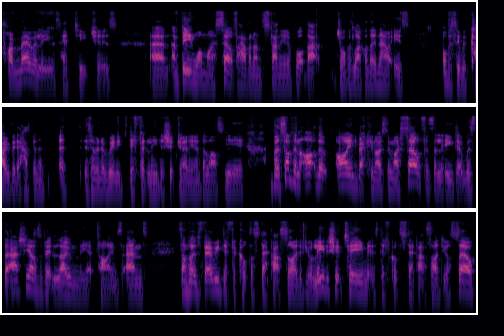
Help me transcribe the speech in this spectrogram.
primarily was head teachers, um, and being one myself, I have an understanding of what that job is like. Although now it is obviously with COVID, it has been a, a it's been a really different leadership journey over the last year. But something that I, that I recognised in myself as a leader was that actually I was a bit lonely at times, and sometimes very difficult to step outside of your leadership team. It's difficult to step outside yourself.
